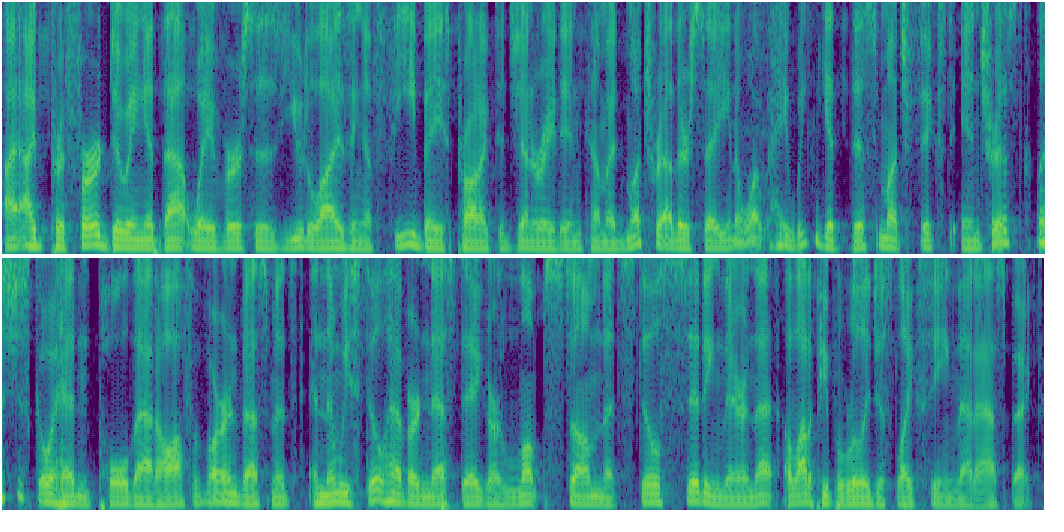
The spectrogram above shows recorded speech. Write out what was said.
I, I prefer doing it that way versus utilizing a fee based product to generate income. I'd much rather say, you know what, hey, we can get this much fixed interest. Let's just go ahead and pull that off of our investments. And then we still have our nest egg, our lump sum that's still sitting there. And that a lot of people really just like seeing that aspect.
